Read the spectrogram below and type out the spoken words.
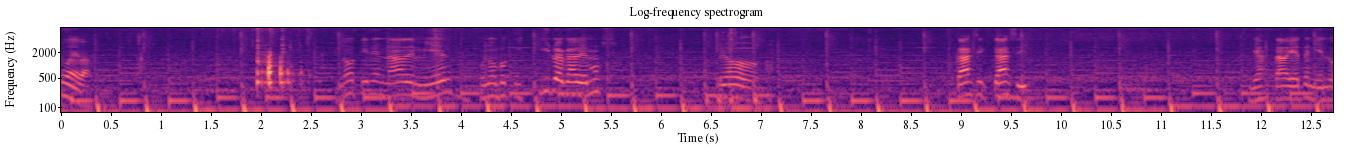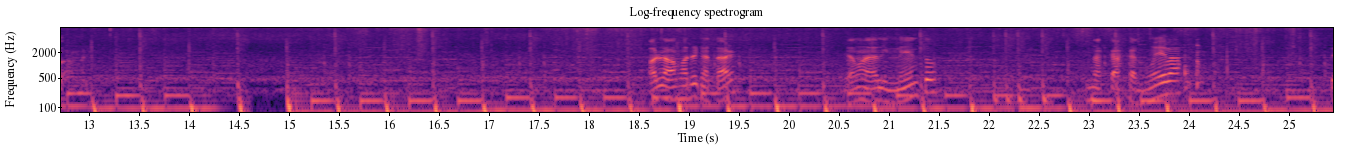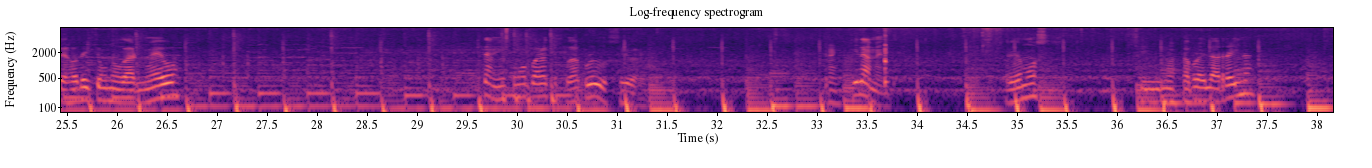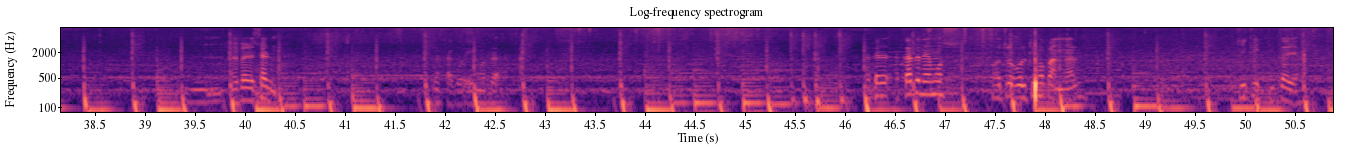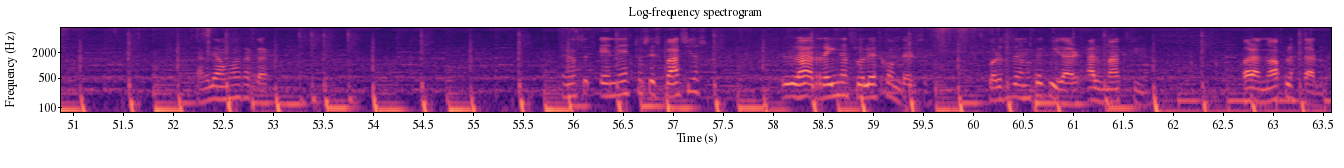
Nueva. No tiene nada de miel, un poquitito acá vemos, pero casi, casi ya estaba ya teniendo hambre. Ahora la vamos a recatar, le vamos a dar alimento, una caja nueva, mejor dicho un hogar nuevo también como para que pueda producir tranquilamente veremos si no está por ahí la reina mm, al parecer no la sacudimos Acá, tenemos otro último panal. Chiquitito ya. Ahí le vamos a sacar. En estos espacios la reina suele esconderse. Por eso tenemos que cuidar al máximo. Para no aplastarlo.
